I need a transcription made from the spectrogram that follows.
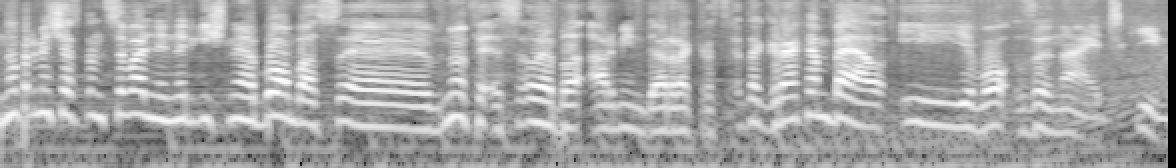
Ну, прямо сейчас танцевальная энергичная бомба с, э, вновь с лейбла Arminda Records. Это Грэхэм Белл и его The Night King.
